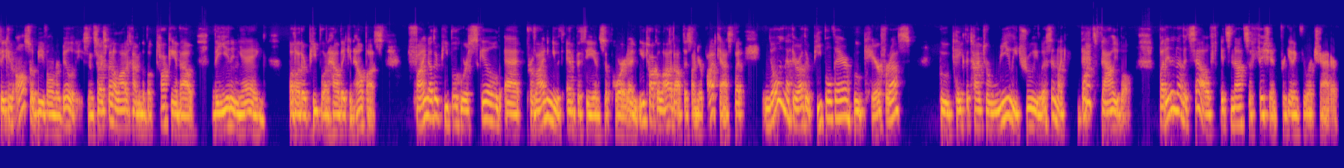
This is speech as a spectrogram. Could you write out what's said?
They can also be vulnerabilities. And so I spent a lot of time in the book talking about the yin and yang of other people and how they can help us. Find other people who are skilled at providing you with empathy and support. And you talk a lot about this on your podcast, but knowing that there are other people there who care for us, who take the time to really, truly listen, like that's valuable. But in and of itself, it's not sufficient for getting through our chatter.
